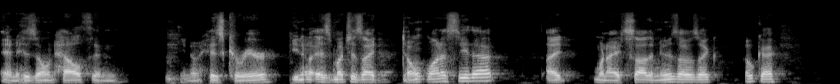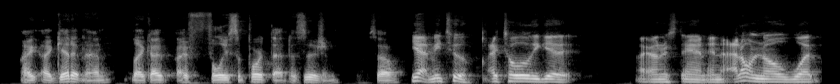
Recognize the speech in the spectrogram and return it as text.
and his own health and you know his career. You know, as much as I don't want to see that, I when I saw the news, I was like, okay, I, I get it, man. Like I, I fully support that decision. So Yeah, me too. I totally get it. I understand. And I don't know what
